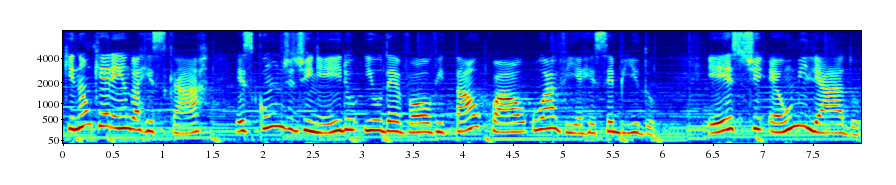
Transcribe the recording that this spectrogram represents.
que, não querendo arriscar, esconde dinheiro e o devolve tal qual o havia recebido. Este é humilhado,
